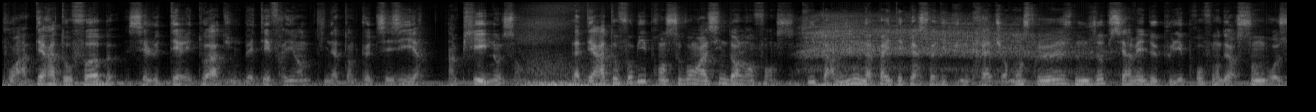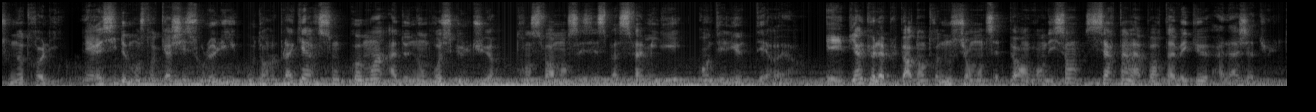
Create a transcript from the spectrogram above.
Pour un tératophobe, c'est le territoire d'une bête effrayante qui n'attend que de saisir un pied innocent. La tératophobie prend souvent racine dans l'enfance. Qui parmi nous n'a pas été persuadé qu'une créature monstrueuse nous observait depuis les profondeurs sombres sous notre lit? Les récits de monstres cachés sous le lit ou dans le placard sont communs à de nombreuses cultures, transformant ces espaces familiers en des lieux de terreur. Et bien que la plupart d'entre nous surmontent cette peur en grandissant, certains la portent avec eux à l'âge adulte.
